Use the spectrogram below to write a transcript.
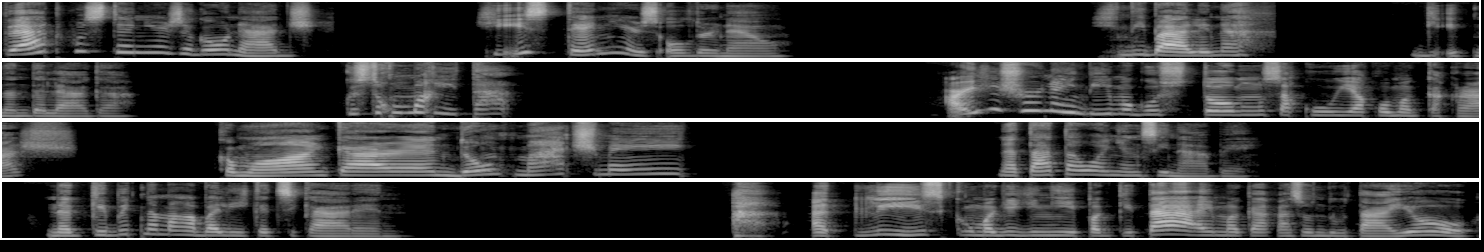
that was 10 years ago, Naj. He is 10 years older now. Hindi bali na. Giit ng dalaga. Gusto kong makita. Are you sure na hindi mo gustong sa kuya ko magka-crush? Come on, Karen, don't matchmake. Natatawa niyang sinabi. Nagkibit na mga balikat si Karen. At least, kung magiging hipag kita ay magkakasundo tayo.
